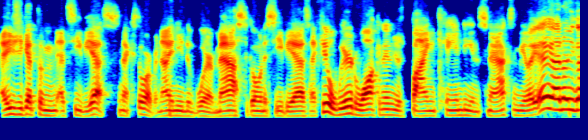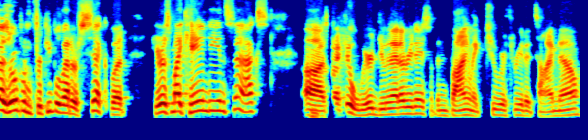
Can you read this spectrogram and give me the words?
I usually get them at CVS next door, but now you need to wear a mask to go into CVS. I feel weird walking in and just buying candy and snacks and be like, "Hey, I know you guys are open for people that are sick, but here's my candy and snacks." Uh, so I feel weird doing that every day. So I've been buying like two or three at a time now,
